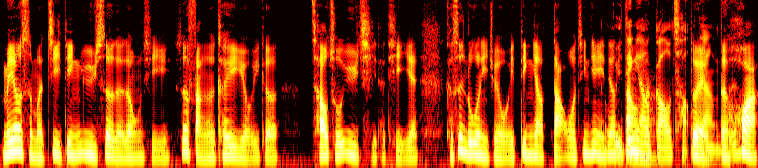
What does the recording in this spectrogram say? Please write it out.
没有什么既定预设的东西，这反而可以有一个超出预期的体验。可是如果你觉得我一定要到，我今天一定要到一定要高潮这对样。的话，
